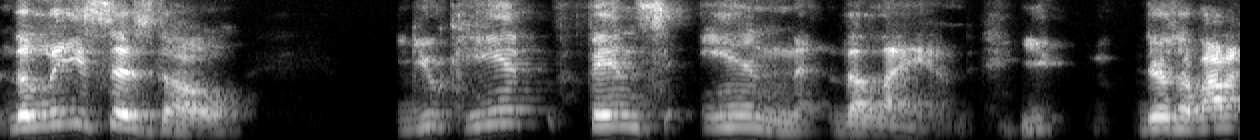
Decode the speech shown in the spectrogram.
the leases, though, you can't fence in the land. You, there's about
